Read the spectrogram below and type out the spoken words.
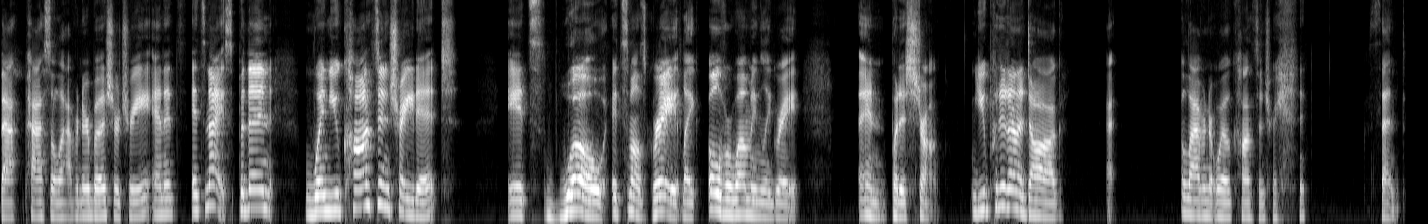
back past a lavender bush or tree, and it's it's nice. But then when you concentrate it, it's whoa! It smells great, like overwhelmingly great, and but it's strong. You put it on a dog, uh, a lavender oil concentrated scent.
